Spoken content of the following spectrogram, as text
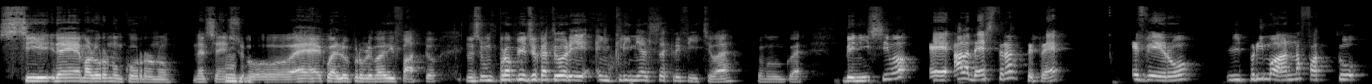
Sì, eh, ma loro non corrono, nel senso, è quello il problema di fatto. Non sono proprio giocatori inclini al sacrificio, eh, comunque. Benissimo. E alla destra, Pepe, è vero, il primo anno ha fatto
